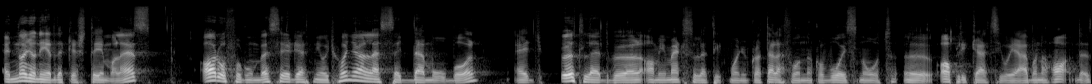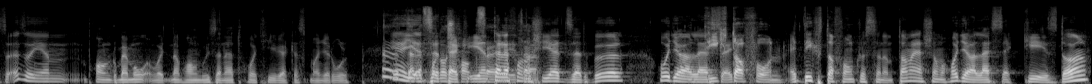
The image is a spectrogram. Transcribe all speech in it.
egy nagyon érdekes téma lesz. Arról fogunk beszélgetni, hogy hogyan lesz egy demóból, egy ötletből, ami megszületik mondjuk a telefonnak a Voice Note ö, applikációjában, a, ha- ez, ez a ilyen hangmemo, vagy nem hangüzenet, hogy hívják ezt magyarul? Ilyen telefonos jegyzetek, ilyen telefonos jegyzetből, hogyan lesz egy, Diktafon. egy diktafon, köszönöm Tamásom, hogyan lesz egy kézdal,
